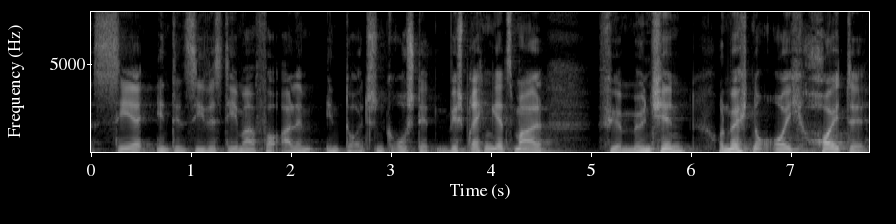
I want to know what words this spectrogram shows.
sehr intensives Thema, vor allem in deutschen Großstädten. Wir sprechen jetzt mal für München und möchten euch heute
